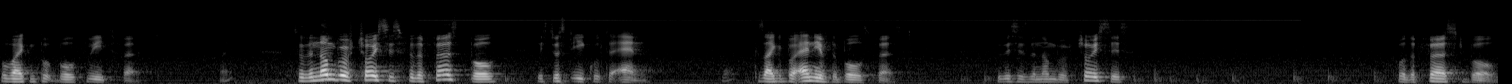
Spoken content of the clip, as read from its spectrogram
or I can put ball 3 first. So the number of choices for the first ball is just equal to n, because I can put any of the balls first. So this is the number of choices for the first ball.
